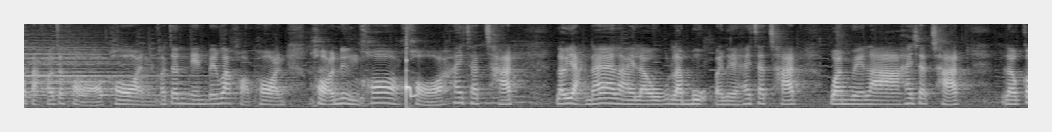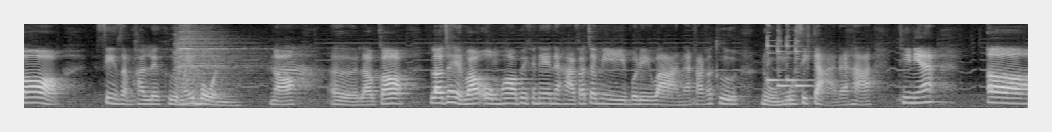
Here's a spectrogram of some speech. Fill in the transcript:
พอะเขาจะขอพรเขาจะเน้นเป็นว่าขอพร ขอหนึ่งข้อขอให้ชัดๆ เราอยากได้อะไรเราระบุไปเลยให้ชัดๆ วันเวลาให้ชัดๆ แล้วก็สิ่งสำคัญเลยคือไม่บ่นเนาะเออแล้วก็เราจะเห็นว่าองค์พ่อพิคเนตนะคะ ก็จะมีบริวารนะคะก็คือหนูมูสิกานะคะ ทีเนี้ยเอ่อ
